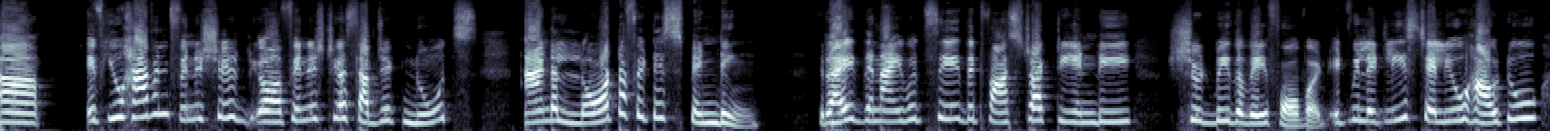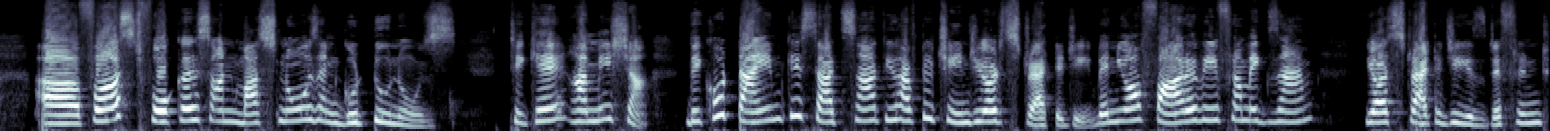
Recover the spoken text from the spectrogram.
Uh, if you haven't finished uh, finished your subject notes and a lot of it is pending, right, then I would say that fast track TND should be the way forward. It will at least tell you how to uh, first focus on must knows and good to knows. ठीक है हमेशा देखो टाइम के साथ साथ you have to change your strategy when you are far away from exam your strategy is different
